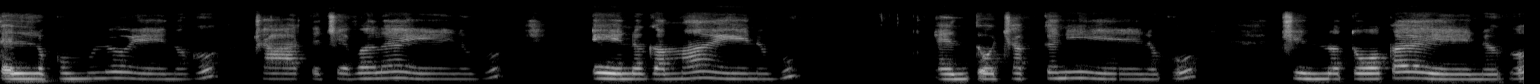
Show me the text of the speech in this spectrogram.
తెల్ల కొమ్ములు ఏనుగు చాత చెవల ఏనుగు ఏనుగమ్మ ఏనుగు ఎంతో చక్కని ఏనుగు చిన్న తోక ఏనుగు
